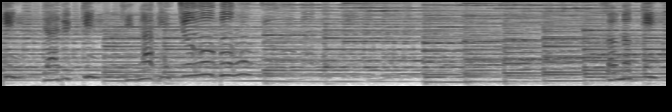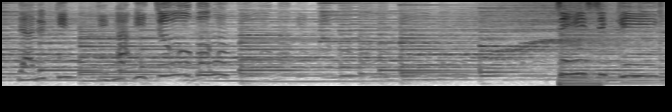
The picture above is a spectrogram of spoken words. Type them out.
気やる気気大十分。その気やる気気大十分。知識。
